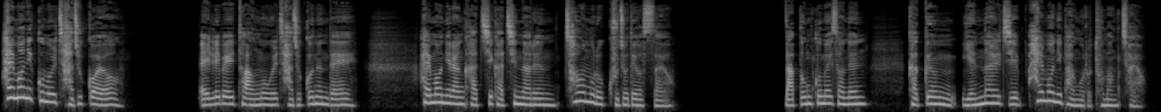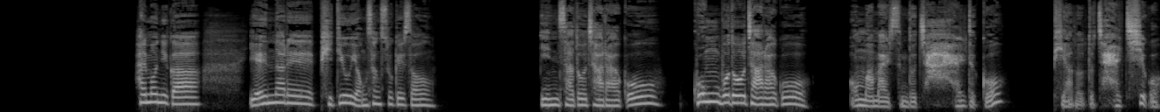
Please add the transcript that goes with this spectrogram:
할머니 꿈을 자주 꿔요. 엘리베이터 악몽을 자주 꾸는데 할머니랑 같이 갇힌 날은 처음으로 구조되었어요. 나쁜 꿈에서는 가끔 옛날 집 할머니 방으로 도망쳐요. 할머니가 옛날의 비디오 영상 속에서 인사도 잘하고 공부도 잘하고 엄마 말씀도 잘 듣고 피아노도 잘 치고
